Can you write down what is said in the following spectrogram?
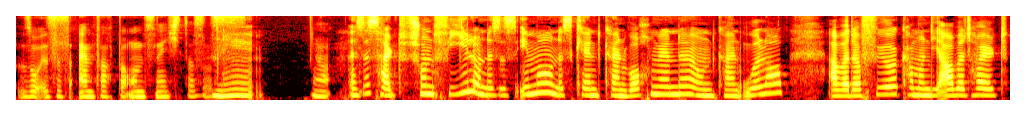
so ist es einfach bei uns nicht. Das ist, nee. Ja. Es ist halt schon viel und es ist immer und es kennt kein Wochenende und kein Urlaub, aber dafür kann man die Arbeit halt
